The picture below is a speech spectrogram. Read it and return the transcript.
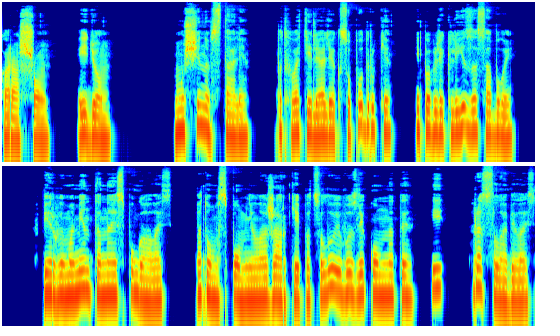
«Хорошо, идем». Мужчины встали, подхватили Алексу под руки и повлекли за собой. В первый момент она испугалась, потом вспомнила жаркие поцелуи возле комнаты и расслабилась.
